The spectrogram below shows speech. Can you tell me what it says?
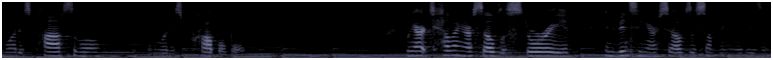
what is possible, and what is probable. We aren't telling ourselves a story and convincing ourselves of something that isn't.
